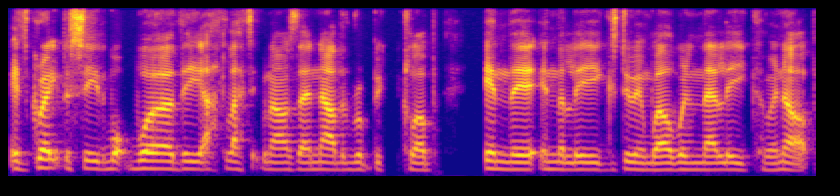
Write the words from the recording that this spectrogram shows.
It's great to see what were the athletic when I was there, now the rugby club in the in the leagues doing well, winning their league coming up.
